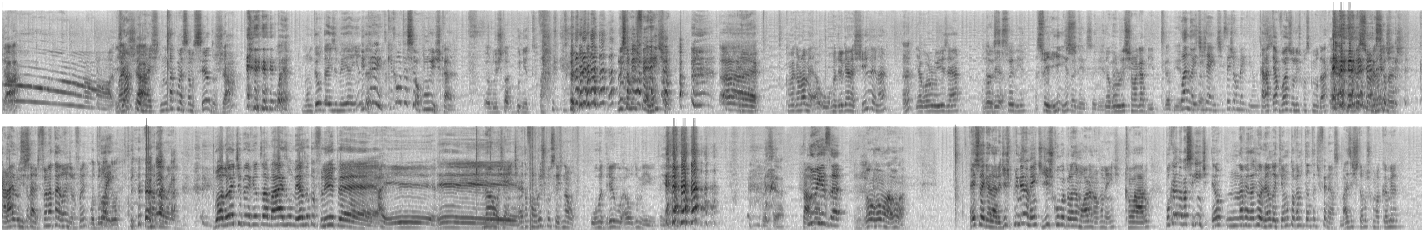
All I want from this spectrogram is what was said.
Já? Mas já? já? Pô, mas não tá começando cedo? Já? Ué, não deu 10 e meia ainda? E peraí, o que aconteceu com o Luiz, cara? O Luiz tá bonito. O Luiz tá meio diferente. Ah, É, como é que é o nome? O Rodrigo era Shirley, né? Hã? E agora o Luiz é. O não, era Sueli. é Sueli, isso. Sueli, Sueli. E agora o Luiz se chama Gabi. Gabi. Boa noite, É. gente. Sejam bem-vindos. Cara, até a voz do Luiz conseguiu mudar, cara. É, Impressionante. impressionante. Caralho, Luiz, sério. Foi na Tailândia, não foi? Modulador. Foi na Tailândia. Boa noite e bem-vindos a mais um Mesa do Flipper. Aê! Ê. Não, gente, aí tá falando Luiz com vocês. Não, o Rodrigo é o do meio, entendeu? Pois é. Tá, vamos- Luísa! Vamos, vamos lá, vamos lá. É isso aí, galera. Diz, primeiramente, desculpa pela demora novamente, claro. Porque o negócio é o seguinte, eu, na verdade, olhando aqui, eu não tô vendo tanta diferença. Mas estamos com uma câmera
